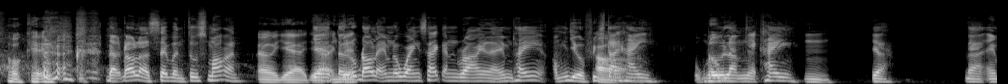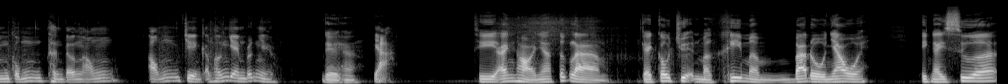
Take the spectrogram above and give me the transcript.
ok. Đợt đó là Seven Too Smart anh. Ờ yeah yeah, dạ anh từ biết. lúc đó là em đã quan sát anh Rai là em thấy ổng vừa freestyle Ờ, hay cũng vừa đúng làm nhạc hay. Ừ. Dạ là em cũng thần tượng ổng ổng truyền cảm hứng cho em rất nhiều. Để hả dạ. Thì anh hỏi nha tức là cái câu chuyện mà khi mà battle nhau ấy thì ngày xưa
